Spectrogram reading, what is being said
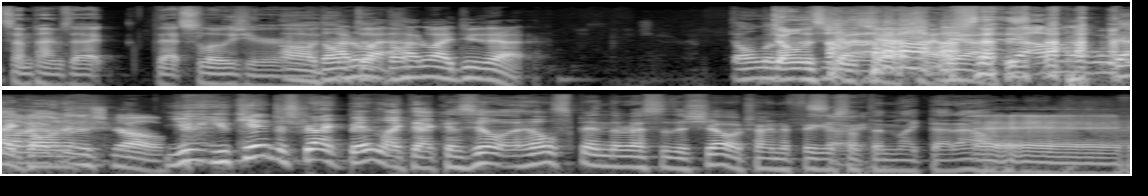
Sometimes that that slows your. oh, Uh, don't How do do- I? don't- How do I do that? Don't listen Don't to listen the to the chat. chat. Yeah. Yeah, I'm gonna work Dag on on after it. the show. You you can't distract Ben like that because he'll he'll spend the rest of the show trying to figure Sorry. something like that out. Hey.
